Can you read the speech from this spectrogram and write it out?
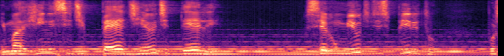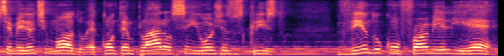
Imagine-se de pé diante dele. Ser humilde de espírito, por semelhante modo, é contemplar ao Senhor Jesus Cristo, vendo-o conforme Ele é,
